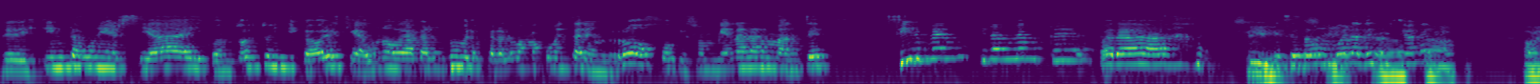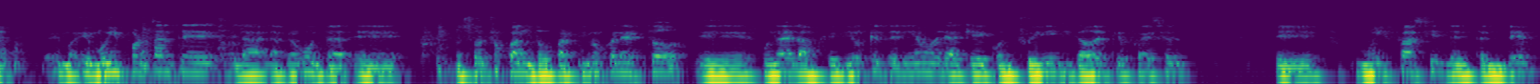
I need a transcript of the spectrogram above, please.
de distintas universidades y con todos estos indicadores que a uno ve acá los números, que ahora los vamos a comentar en rojo, que son bien alarmantes, sirven finalmente para que se tomen buenas decisiones? A ver, es muy importante la, pregunta. Eh, nosotros cuando partimos con esto, eh, uno de los objetivos que teníamos era que construir indicadores que fuesen eh, muy fácil de entender,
